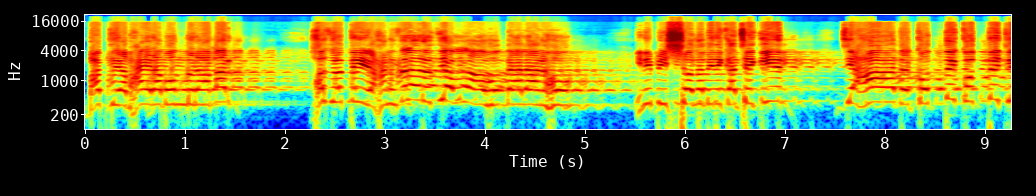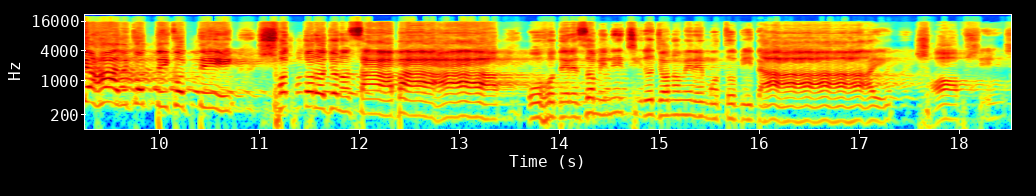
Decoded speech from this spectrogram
বাপজিরা ভাইরা, বন্ধুরা আমার, হযরতে হানজালা রাদিয়াল্লাহু তাআলা আনহু, ইনি বিশ্ব নবীর কাছে গিয়ে জিহাদ করতে করতে, জিহাদ করতে করতে সত্তর জন সাহাবা ওহদের জমিনে চির জনমের মতো বিদায়। সব শেষ।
